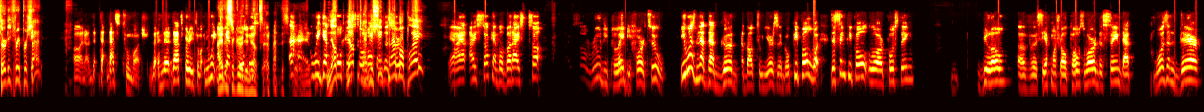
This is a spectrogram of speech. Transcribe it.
33%? Oh no, that, that- that's too much. That, that- that's pretty too much. We, I we get disagree with you, focused- Nilton. I disagree with you. we get Nilton, focused Nilton, so have you much seen on the Campbell cer- play? Yeah, I, I saw Campbell, but I saw I saw Rudy play before too. He was not that good about two years ago. People, what the same people who are posting below of uh, CF Montreal post were the same that wasn't there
